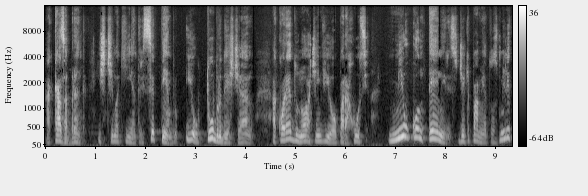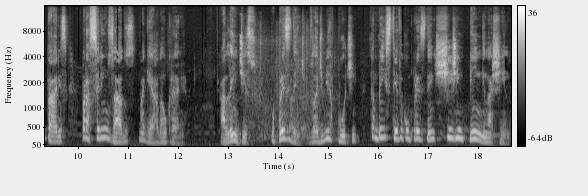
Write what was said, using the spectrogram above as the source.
A Casa Branca estima que entre setembro e outubro deste ano, a Coreia do Norte enviou para a Rússia mil contêineres de equipamentos militares para serem usados na guerra da Ucrânia. Além disso, o presidente Vladimir Putin também esteve com o presidente Xi Jinping na China.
